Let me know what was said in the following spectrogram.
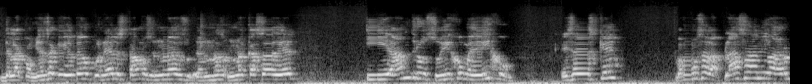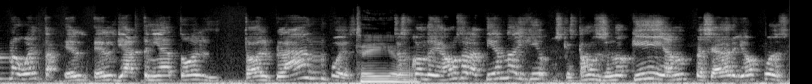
de la confianza que yo tengo con él, estábamos en una, en una, en una casa de él, y Andrew, su hijo, me dijo, "¿Y ¿sabes qué? Vamos a la plaza, Dani, a dar una vuelta. Él, él ya tenía todo el, todo el plan, pues. Sí, Entonces, cuando llegamos a la tienda, dije yo, pues, ¿qué estamos haciendo aquí? Y ya me empecé a ver yo, pues,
